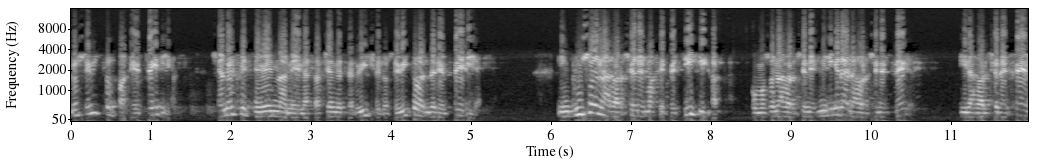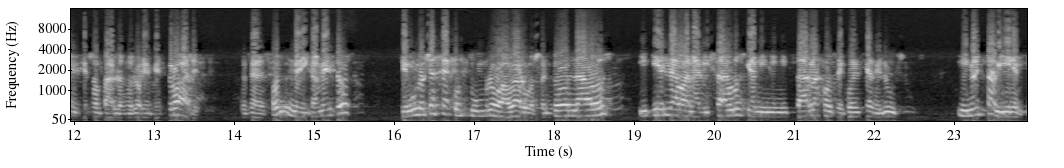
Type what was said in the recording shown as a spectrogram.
los he visto en, ferias. Ya no es que se vendan en la estación de servicio, los he visto vender en ferias. Incluso en las versiones más específicas, como son las versiones negras, las versiones flex y las versiones FEM, que son para los dolores menstruales. O sea, son medicamentos que uno ya se acostumbró a verlos en todos lados y tiende a banalizarlos y a minimizar las consecuencias del uso. Y no está bien,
